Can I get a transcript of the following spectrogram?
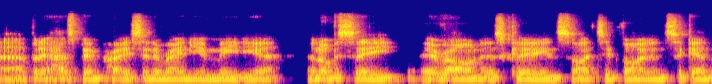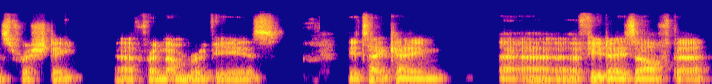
Uh, but it has been praised in Iranian media. And obviously, Iran has clearly incited violence against Rushdie uh, for a number of years. The attack came uh, a few days after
